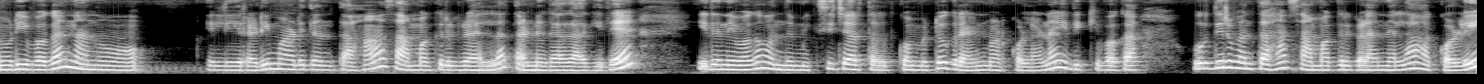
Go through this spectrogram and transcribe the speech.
ನೋಡಿ ಇವಾಗ ನಾನು ಇಲ್ಲಿ ರೆಡಿ ಮಾಡಿದಂತಹ ಸಾಮಗ್ರಿಗಳೆಲ್ಲ ತಣ್ಣಗಾಗಿದೆ ಇದನ್ನ ಇವಾಗ ಒಂದು ಮಿಕ್ಸಿ ಜಾರ್ ತೆಗೆದುಕೊಂಡ್ಬಿಟ್ಟು ಗ್ರೈಂಡ್ ಮಾಡ್ಕೊಳ್ಳೋಣ. ಇದಕ್ಕೆ ಇವಾಗ ಹುರಿದಿರುವಂತಹ ಸಾಮಗ್ರಿಗಳನ್ನೆಲ್ಲ ಹಾಕ್ಕೊಳ್ಳಿ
